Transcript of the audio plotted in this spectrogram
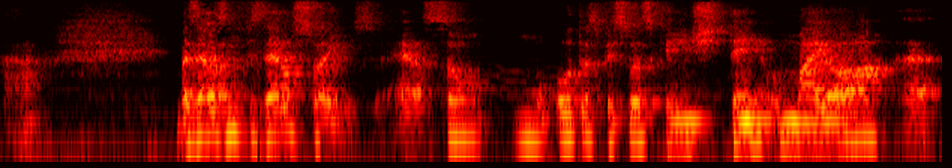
tá? Mas elas não fizeram só isso. Elas são outras pessoas que a gente tem o maior. eh,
